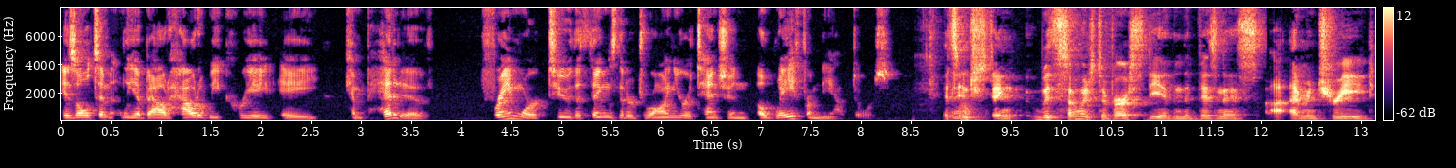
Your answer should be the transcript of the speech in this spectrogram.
is ultimately about how do we create a competitive framework to the things that are drawing your attention away from the outdoors. It's yeah. interesting. With so much diversity in the business, I'm intrigued.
